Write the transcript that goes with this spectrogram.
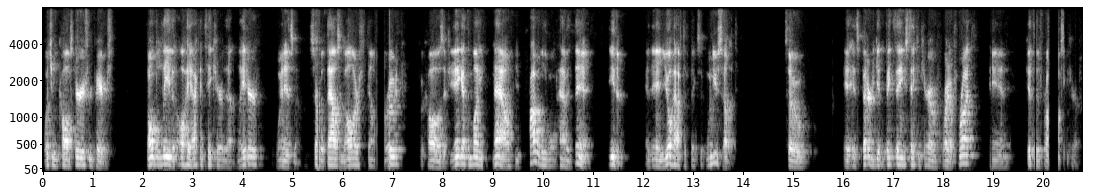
what you would call serious repairs. Don't believe that, oh, hey, I can take care of that later when it's several thousand dollars down the road, because if you ain't got the money now, you probably won't have it then either. And then you'll have to fix it when you sell it. So it's better to get big things taken care of right up front and get those problems taken care of.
